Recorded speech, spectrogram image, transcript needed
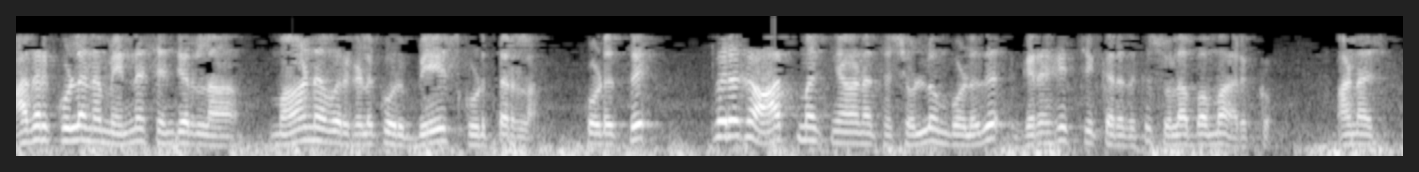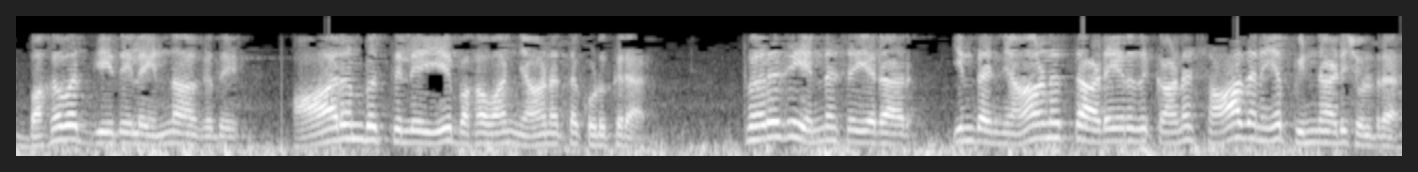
அதற்குள்ள நம்ம என்ன செஞ்சிடலாம்? மாணவர்களுக்கு ஒரு பேஸ் கொடுத்துடலாம் கொடுத்து பிறகு ஆத்ம ஞானத்தை சொல்லும் பொழுது கிரகிச்சுக்கிறதுக்கு சுலபமா இருக்கும். ஆனா பகவத்கீதையில என்ன ஆகுது? ஆரம்பத்திலேயே பகவான் ஞானத்தை கொடுக்கிறார். பிறகு என்ன செய்யறார்? இந்த ஞானத்தை அடையிறதுக்கான சாதனைய பின்னாடி சொல்றார்.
